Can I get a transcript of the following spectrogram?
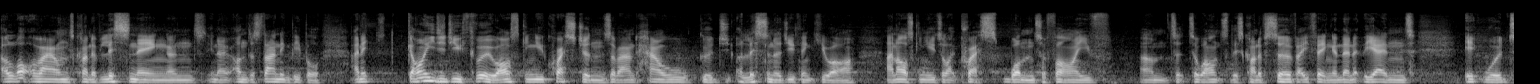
a lot around kind of listening and you know understanding people, and it guided you through, asking you questions around how good a listener do you think you are, and asking you to like press one to five um, to, to answer this kind of survey thing, and then at the end, it would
